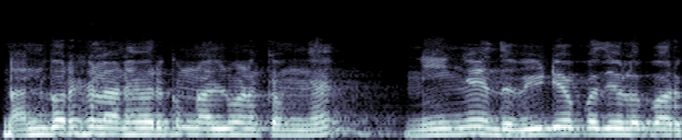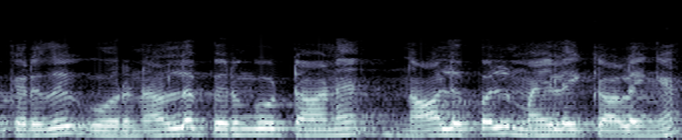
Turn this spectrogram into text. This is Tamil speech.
நண்பர்கள் அனைவருக்கும் நல்வணக்கம்ங்க நீங்கள் இந்த வீடியோ பதிவில் பார்க்கறது ஒரு நல்ல பெருங்கூட்டான நாலு பல் மயிலை காளைங்க.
